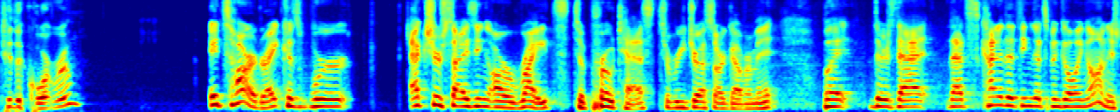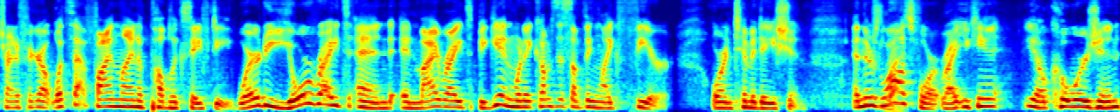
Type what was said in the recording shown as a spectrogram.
to the courtroom? it's hard, right? Because we're exercising our rights to protest, to redress our government. But there's that, that's kind of the thing that's been going on is trying to figure out what's that fine line of public safety? Where do your rights end and my rights begin when it comes to something like fear or intimidation? And there's laws for it, right? You can't, you know, coercion,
